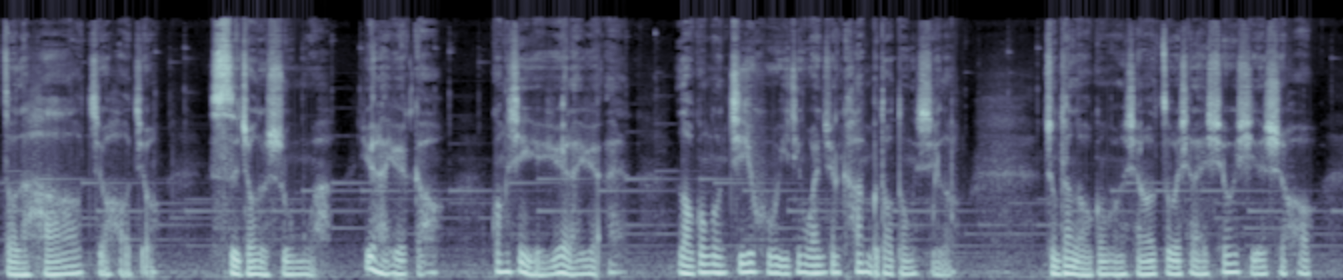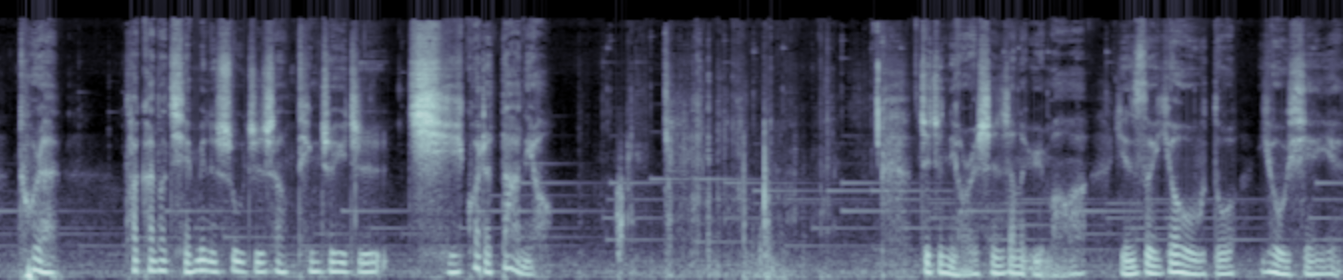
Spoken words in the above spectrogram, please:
走了好久好久，四周的树木啊越来越高，光线也越来越暗，老公公几乎已经完全看不到东西了。正当老公公想要坐下来休息的时候，突然。他看到前面的树枝上停着一只奇怪的大鸟。这只鸟儿身上的羽毛啊，颜色又多又鲜艳，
